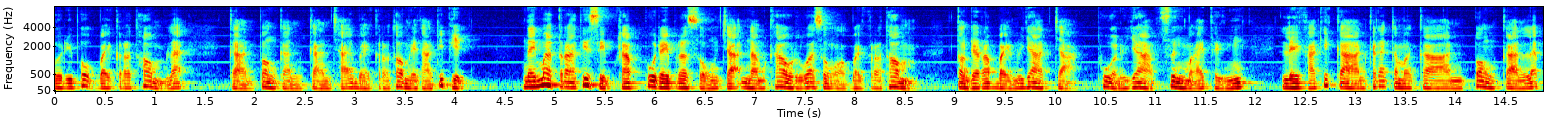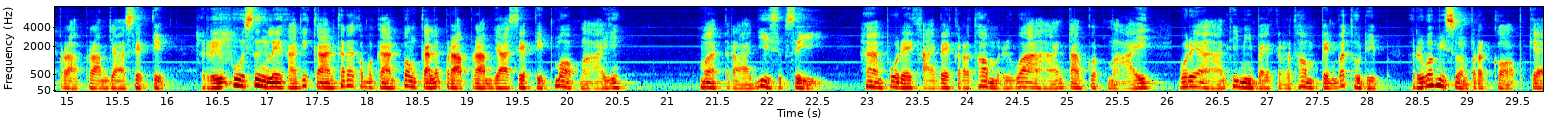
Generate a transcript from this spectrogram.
บริโภคใบกระท่อม และการป้องกันการใช้ใบกระท่อมในทางที่ผิด ในมาตราที่ 10 ครับ ผู้ใดประสงค์จะนำเข้าหรือว่าส่งออกใบกระท่อม ต้องได้รับใบอนุญาตจากผู้อนุญาต ซึ่งหมายถึง เลขาธิการคณะกรรมการป้องกันและปราบปรามยาเสพติดหรือผู้ซึ่งเลขาธิการคณะกรรมการป้องกันและปราบปรามยาเสพติดมอบหมาย มาตรา 24 ห้ามผู้ใดขายใบกระท่อม หรือว่าอาหารตามกฎหมาย บริอาหารที่มีใบกระท่อมเป็นวัตถุดิบ หรือว่ามีส่วนประกอบแก่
